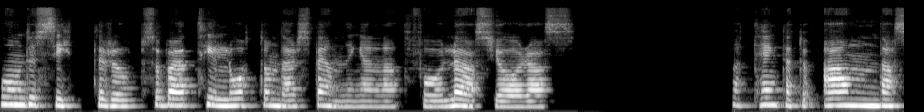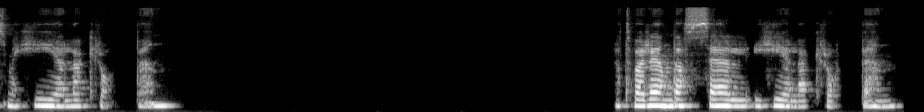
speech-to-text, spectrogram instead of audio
Och om du sitter upp så bara tillåt de där spänningarna att få lösgöras. Tänk att du andas med hela kroppen. Att varenda cell i hela kroppen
